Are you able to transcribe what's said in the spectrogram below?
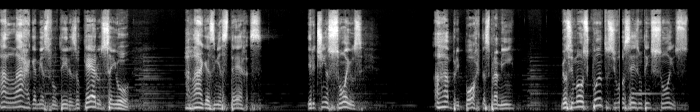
alarga minhas fronteiras. Eu quero, Senhor, alarga as minhas terras ele tinha sonhos. Abre portas para mim. Meus irmãos, quantos de vocês não têm sonhos?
